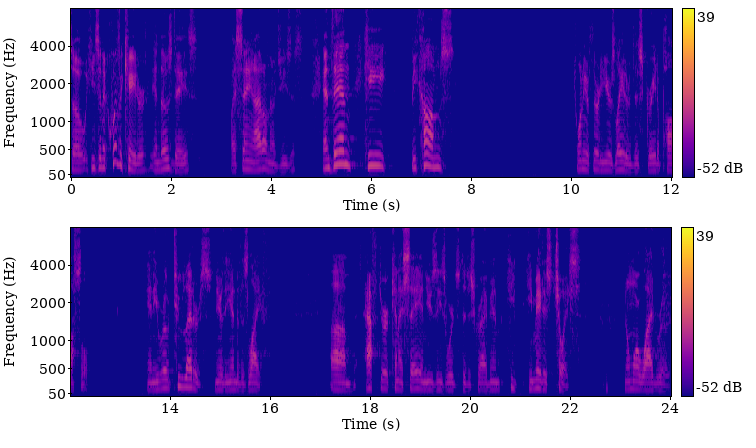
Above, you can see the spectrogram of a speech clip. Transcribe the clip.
So he's an equivocator in those days by saying, I don't know Jesus. And then he becomes, 20 or 30 years later, this great apostle. And he wrote two letters near the end of his life. Um, after, can I say, and use these words to describe him, he, he made his choice. No more wide road.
